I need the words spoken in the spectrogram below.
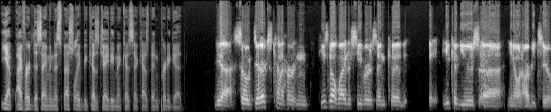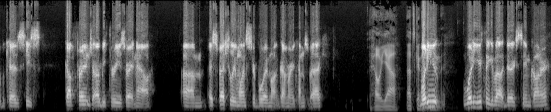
Yep, I've heard the same, and especially because J.D. McKissic has been pretty good. Yeah, so Derek's kind of hurting. He's got wide receivers and could he could use uh, you know an RB two because he's got fringe RB threes right now. Um, especially once your boy Montgomery comes back. Hell yeah, that's gonna. What do you- an- What do you think about Derek's team, Connor?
